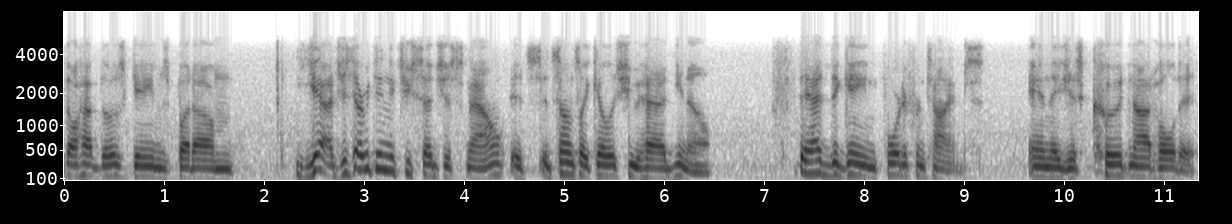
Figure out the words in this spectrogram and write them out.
they'll have those games, but um, yeah, just everything that you said just now. It's it sounds like LSU had you know they had the game four different times, and they just could not hold it.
